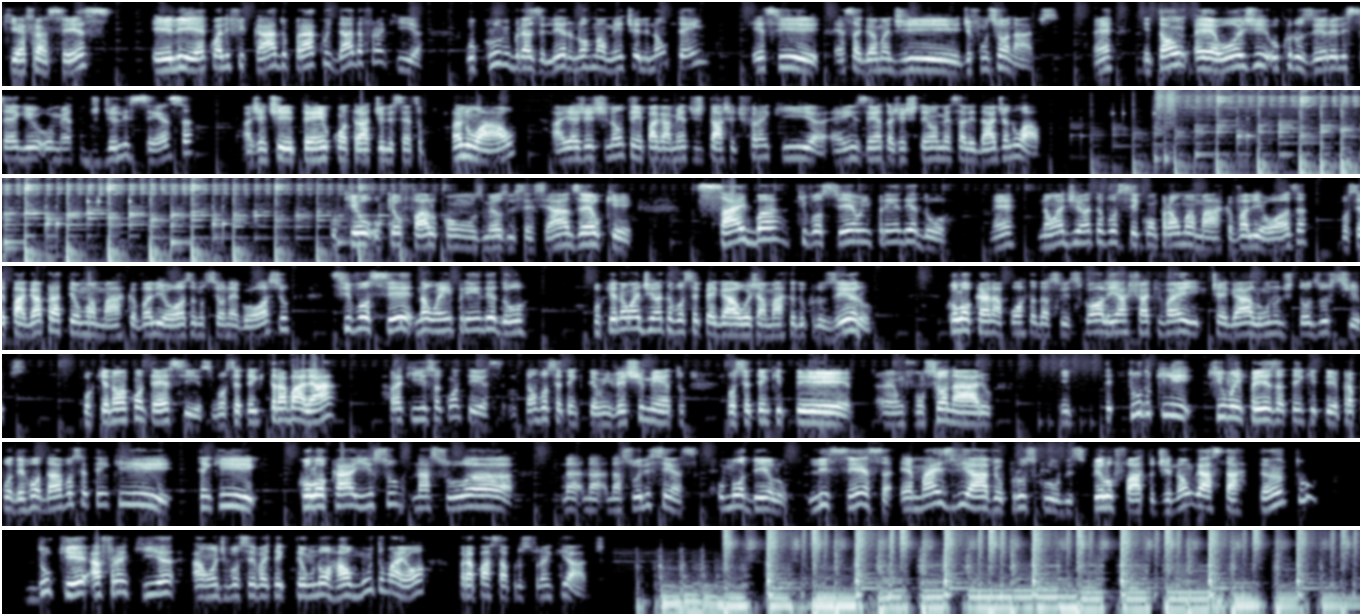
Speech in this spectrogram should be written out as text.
que é francês, ele é qualificado para cuidar da franquia o clube brasileiro normalmente ele não tem esse, essa gama de, de funcionários. Né? Então, é, hoje o Cruzeiro ele segue o método de licença. A gente tem o contrato de licença anual. Aí a gente não tem pagamento de taxa de franquia, é isento, a gente tem uma mensalidade anual. Que eu, o que eu falo com os meus licenciados é o que? saiba que você é um empreendedor, né? Não adianta você comprar uma marca valiosa, você pagar para ter uma marca valiosa no seu negócio, se você não é empreendedor. Porque não adianta você pegar hoje a marca do Cruzeiro, colocar na porta da sua escola e achar que vai chegar aluno de todos os tipos. Porque não acontece isso. Você tem que trabalhar para que isso aconteça. Então você tem que ter um investimento, você tem que ter é, um funcionário. tudo que, que uma empresa tem que ter para poder rodar, você tem que, tem que colocar isso na sua, na, na, na, sua licença. O modelo licença é mais viável para os clubes pelo fato de não gastar tanto do que a franquia, aonde você vai ter que ter um know-how muito maior para passar para os franqueados.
